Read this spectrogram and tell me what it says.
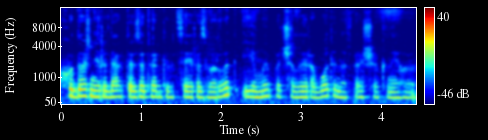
Художній редактор затвердив цей розворот, і ми почали роботи над першою книгою.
